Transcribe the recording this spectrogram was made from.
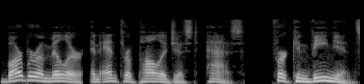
Barbara Miller, an anthropologist, has, for convenience,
